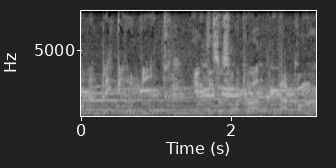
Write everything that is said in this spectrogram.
av en bläckad och en vit. Inte så svårt va? Välkomna.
